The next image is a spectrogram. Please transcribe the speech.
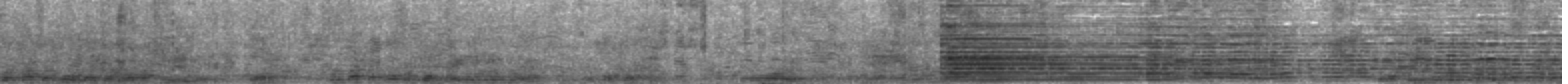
คนรับตะโก้ได้ส่งเข้ามาที่อยู่คนรับตะโก้เป็นตรงไหนเราเรียกนี่นะโอ้ยสวัสดีทุกท่าน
